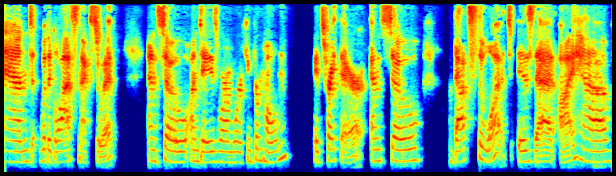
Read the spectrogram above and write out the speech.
and with a glass next to it. And so on days where I'm working from home, it's right there. And so that's the what is that I have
